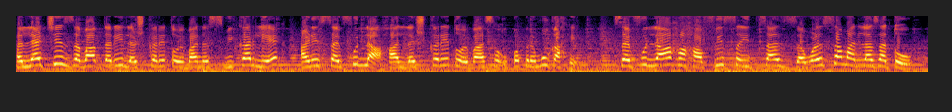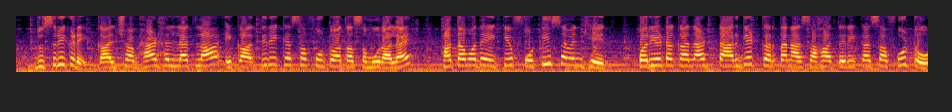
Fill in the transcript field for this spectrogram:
हल्ल्याची जबाबदारी लष्कर ए तोयबानं स्वीकारली आहे आणि सैफुल्ला हा लष्कर ए तोयबाचा उपप्रमुख आहे. सैफुल्ला हा हाफिज सईदचा जवळचा मानला जातो. दुसरीकडे कालच्या भॅड हल्ल्यातला एका अतिरेक्याचा फोटो आता समोर आलाय. हातामध्ये एके फोर्टी सेव्हन घेत पर्यटकांना टार्गेट करताना असा हा अतिरेकाचा फोटो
